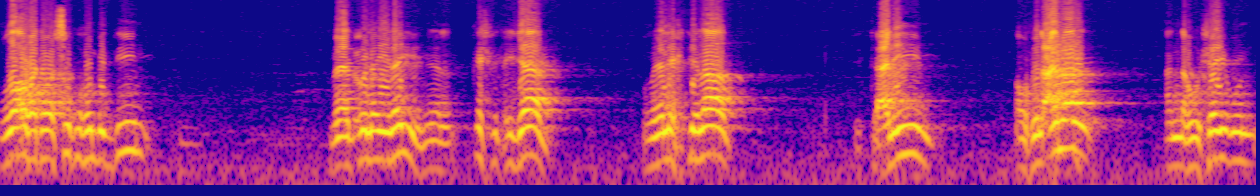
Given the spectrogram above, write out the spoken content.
وضعف تمسكهم بالدين ما يدعون إليه من كشف الحجاب ومن الاختلاط في التعليم أو في العمل أنه شيء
